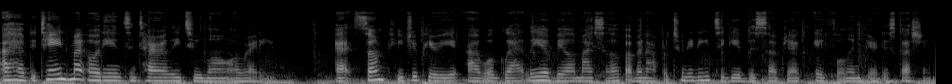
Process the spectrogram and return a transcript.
I have detained my audience entirely too long already. At some future period, I will gladly avail myself of an opportunity to give this subject a full and fair discussion.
